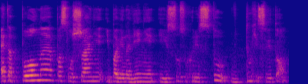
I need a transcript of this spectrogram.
это полное послушание и повиновение Иисусу Христу в Духе Святом.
